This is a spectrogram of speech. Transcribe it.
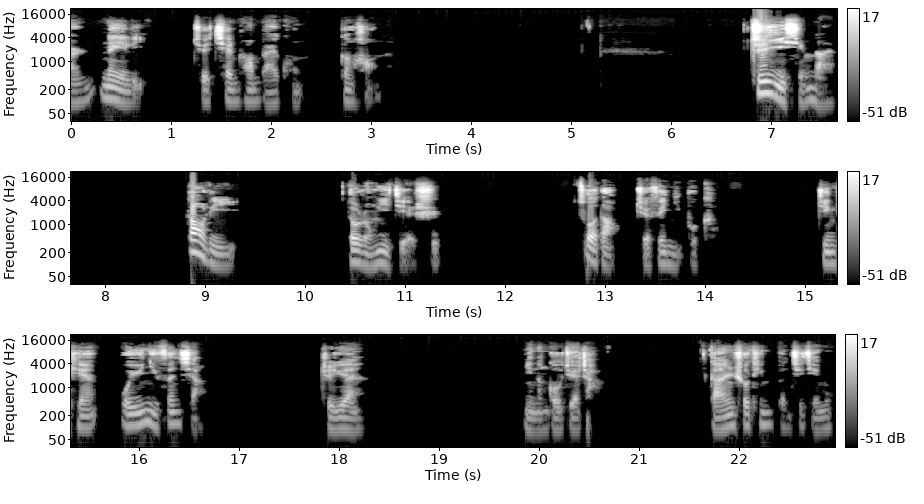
而内里却千疮百孔，更好呢。知易行难，道理都容易解释，做到绝非你不可。今天我与你分享，只愿你能够觉察。感恩收听本期节目，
